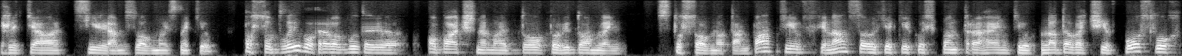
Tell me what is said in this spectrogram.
життя цілям зловмисників. Особливо треба бути обачними до повідомлень стосовно там банків, фінансових якихось контрагентів, надавачів послуг.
